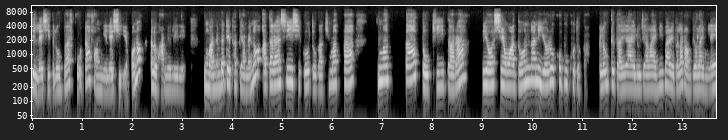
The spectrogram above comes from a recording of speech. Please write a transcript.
တင်လည်းရှိတယ်လို့ buff ကိုတောက်ဖောင်နေလည်းရှိရပေါ့နော်အဲ့လိုဟာမျိုးလေးတွေဥမာနံပါတ်1ဖတ်ပြမယ်နော်အတရာရှိရှိကိုတိုကခိမတာခိမတာတိုကီတာရာယောရှင်ဝါဒွန်နာနီယောရိုခုပုခုတိုကအလုတ်တတရရလို့ကြားလိုက်မိဘတွေဘယ်လောက်တောင်ပြောလိုက်မလဲ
